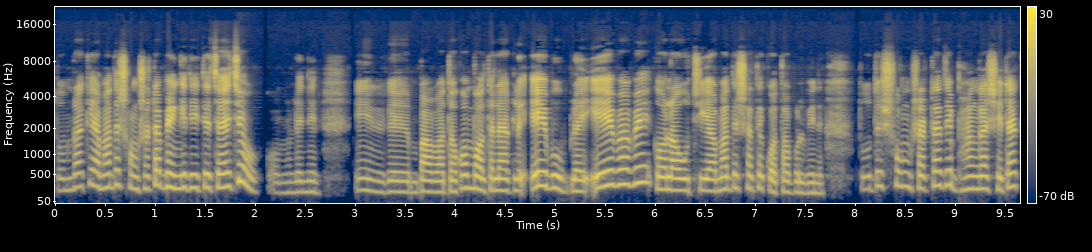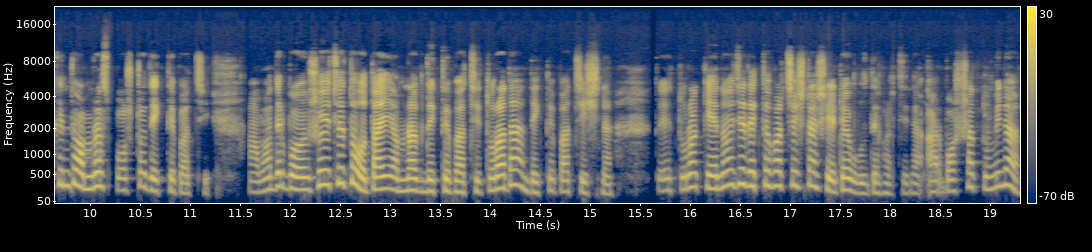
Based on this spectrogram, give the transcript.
তোমরা কি আমাদের সংসারটা ভেঙে দিতে চাইছো? কমলিনীর বাবা তখন বলতে লাগলে, এ বুবলাই, এভাবে গলা উচি আমাদের সাথে কথা বলবি না। তোদের সংসারটা যে ভাঙা, সেটা কিন্তু আমরা স্পষ্ট দেখতে পাচ্ছি। আমাদের বয়স হয়েছে তো, তাই আমরা দেখতে পাচ্ছি। তোরা না দেখতে পাচ্ছিস না। তো, তোরা কেনই যে দেখতে পাচ্ছিস না, সেটাই বুঝতে পারছি না। আর বর্ষা, তুমি না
